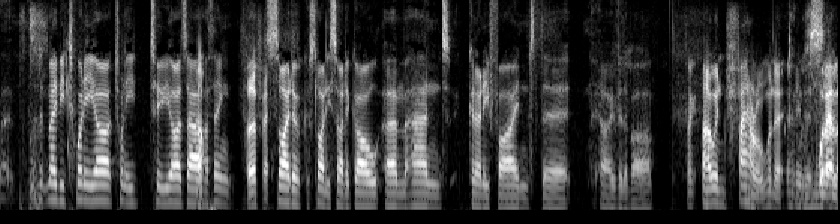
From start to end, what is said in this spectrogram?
uh, maybe 20 yard, 22 yards out, Oh, I think. perfect. Side of slightly side of goal, um, and can only find the over the bar. Like Owen Farrell, wasn't it? It was well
